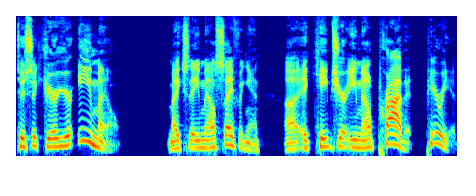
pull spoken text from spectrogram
to secure your email. Makes the email safe again. Uh, it keeps your email private. Period.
